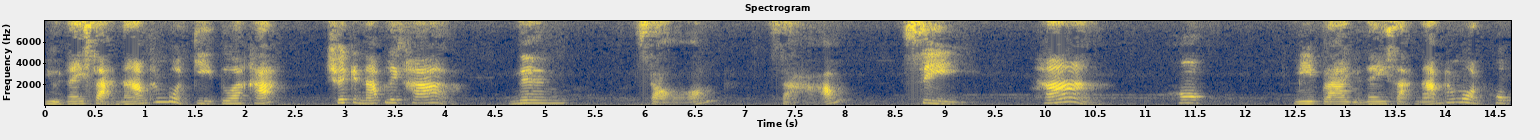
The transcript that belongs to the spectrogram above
อยู่ในสระน้ำทั้งหมดกี่ตัวคะ ช่วยกันนับเลยค่ะหนึ่งสองสามสี่ ห้าหกมีปลาอยู่ในสระน้ำทั้งหมดหก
